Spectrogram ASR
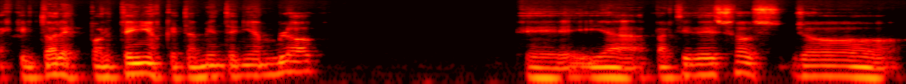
escritores porteños que también tenían blog. Eh, y a partir de esos yo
